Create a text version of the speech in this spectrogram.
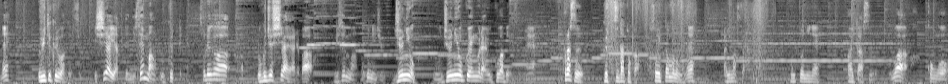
ね、浮いてくるわけですよ。1試合やって2000万浮くってね。それが60試合あれば、2000万、620、12億、12億円ぐらい浮くわけですよね。プラス、グッズだとか、そういったものもね、ありますから。本当にね、ファイターズは今後、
